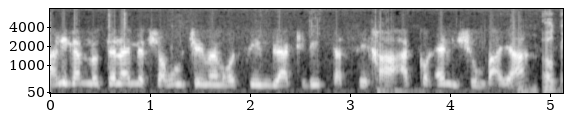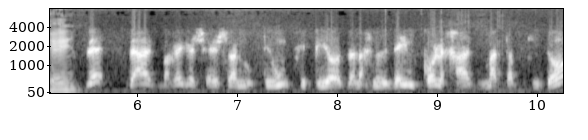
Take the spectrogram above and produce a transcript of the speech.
אני גם נותן להם אפשרות שאם הם רוצים להקליט את השיחה, הכל, אין לי שום בעיה. אוקיי. ו- ואז ברגע שיש לנו תיאום ציפיות ואנחנו יודעים כל אחד מה תפקידו,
